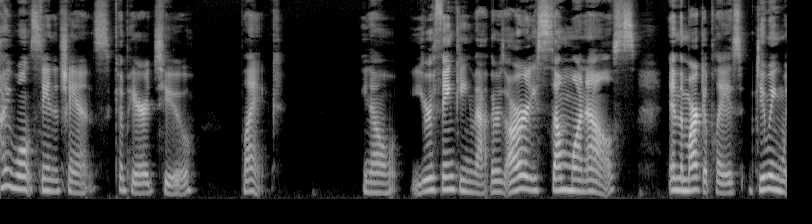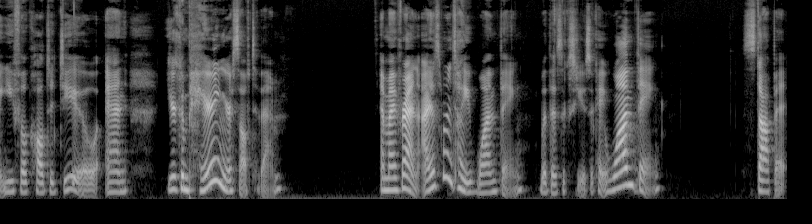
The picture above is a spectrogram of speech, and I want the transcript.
I won't stand a chance compared to blank. You know, you're thinking that there's already someone else in the marketplace doing what you feel called to do, and you're comparing yourself to them. And my friend, I just want to tell you one thing with this excuse, okay? One thing. Stop it.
